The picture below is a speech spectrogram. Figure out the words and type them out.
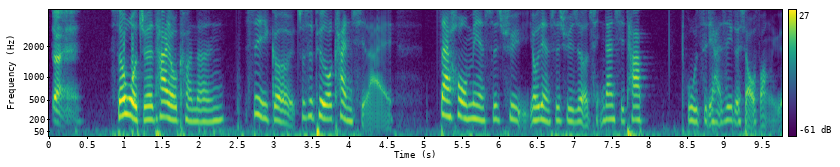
对。所以我觉得他有可能是一个，就是譬如说看起来在后面失去有点失去热情，但其实他骨子里还是一个消防员，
